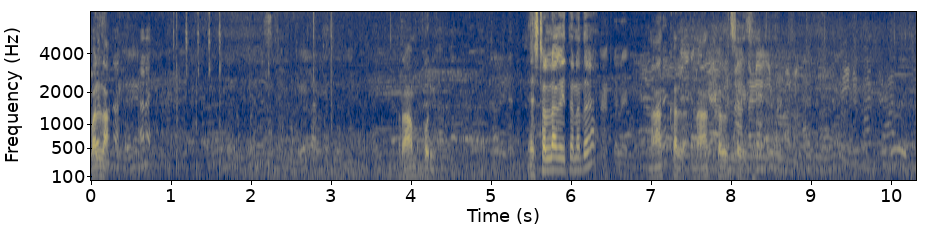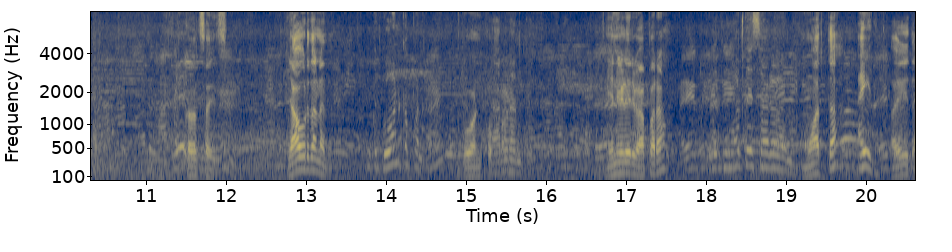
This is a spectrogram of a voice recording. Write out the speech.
ಬಲ್ಲ. ರಾಮ್ಪುರಿ. ಎಷ್ಟಲ್ಲಾಗೈತೆ ಅನ್ನೋದು? ನಾಲ್ಕಲ್ಲ ನಾಲ್ಕಲ್ ಸೈಜ್ ನಾಲ್ಕಲ್ ಸೈಜ್ ಯಾವ ಊರ್ದಾನ ಇದು ಧಾರವಾಡ ಅಂತ ಏನು ಹೇಳಿರಿ ವ್ಯಾಪಾರ? ಇದಕ್ಕೆ ಮೂವತ್ತೈದು ಸಾವಿರ ಮೂವತ್ತ? ಐದು. ಐದು.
